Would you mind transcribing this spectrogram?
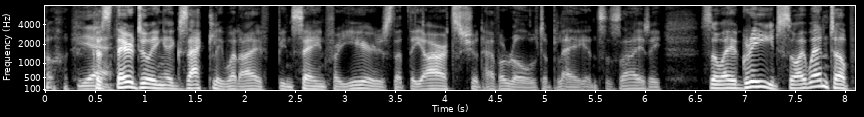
know because yeah. they're doing exactly what i've been saying for years that the arts should have a role to play in society so i agreed so i went up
